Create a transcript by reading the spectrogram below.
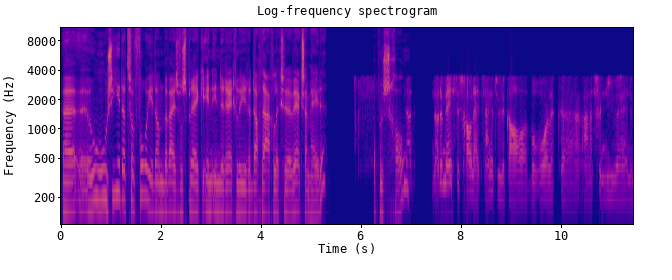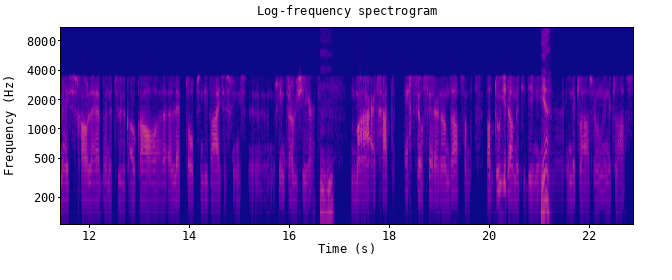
Uh, hoe, hoe, zie je dat voor je dan bij wijze van spreken in, in de reguliere dagdagelijkse werkzaamheden? Op een school? Nou, nou, de meeste scholen zijn natuurlijk al behoorlijk uh, aan het vernieuwen. En de meeste scholen hebben natuurlijk ook al uh, laptops en devices geïntroduceerd. Mm -hmm. Maar het gaat echt veel verder dan dat. Want wat doe je dan met die dingen ja. in, in de classroom, in de klas?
